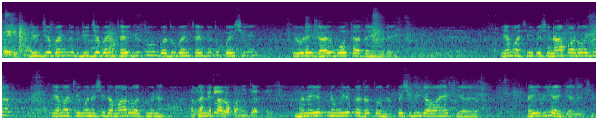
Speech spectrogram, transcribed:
કઈ રીતે ડીજે બંધ ડીજે બંધ થઈ ગયું હતું બધું બંધ થઈ ગયું હતું પછી એવડે ગાળું બોલતા હતા એવડે. એમાંથી પછી ના પાડવા ગયા એમાંથી મને સીધા મારવા જ મને તમને કેટલા લોકોની ઈજા થઈ મને એકને હું એક જ હતો ને પછી બીજા વાહેથી આવ્યા. થઈ બી આવી ગયા નથી.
